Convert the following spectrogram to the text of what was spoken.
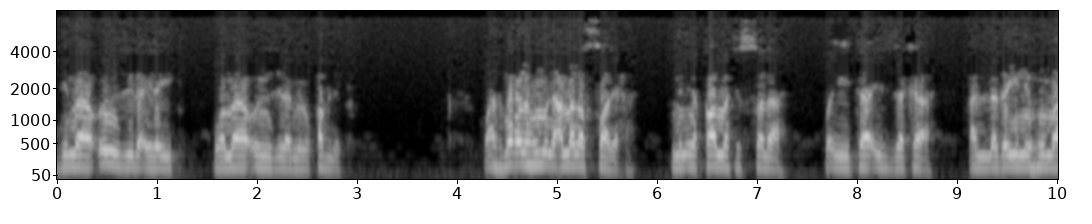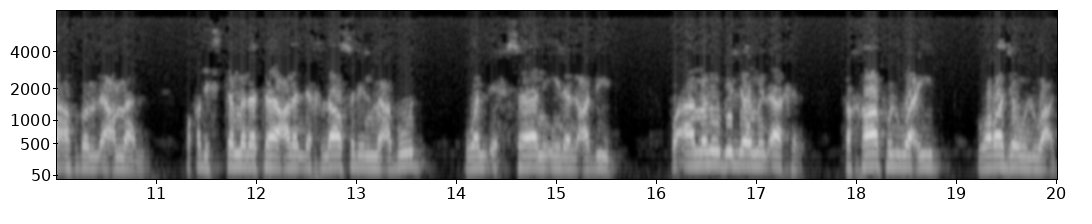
بما أنزل إليك وما أنزل من قبلك. وأثمر لهم الأعمال الصالحة من إقامة الصلاة وإيتاء الزكاة اللذين هما أفضل الأعمال. وقد اشتملتا على الإخلاص للمعبود والإحسان إلى العبيد. وآمنوا باليوم الآخر فخافوا الوعيد ورجوا الوعد.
